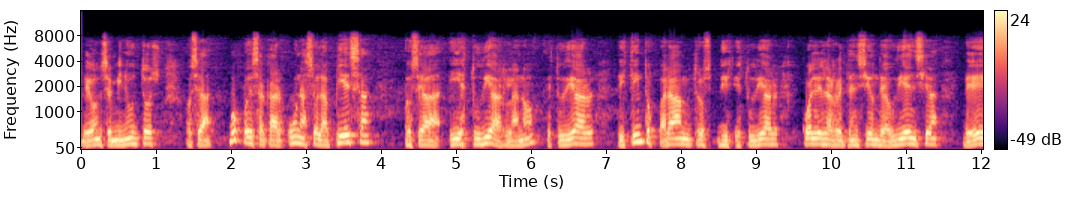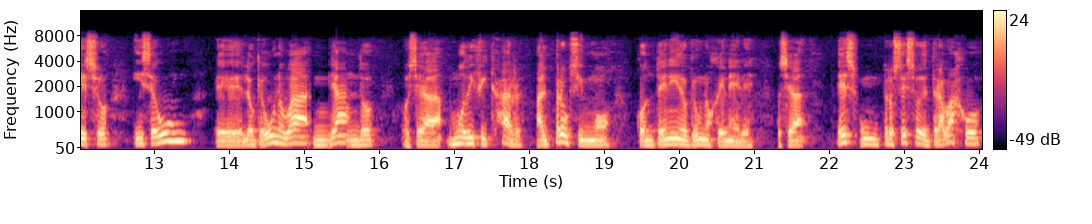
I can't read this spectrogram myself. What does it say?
11 minutos. O sea, vos podés sacar una sola pieza, o sea, y estudiarla, ¿no? Estudiar distintos parámetros, estudiar cuál es la retención de audiencia de eso, y según eh, lo que uno va mirando, o sea, modificar al próximo contenido que uno genere. O sea, es un proceso de trabajo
